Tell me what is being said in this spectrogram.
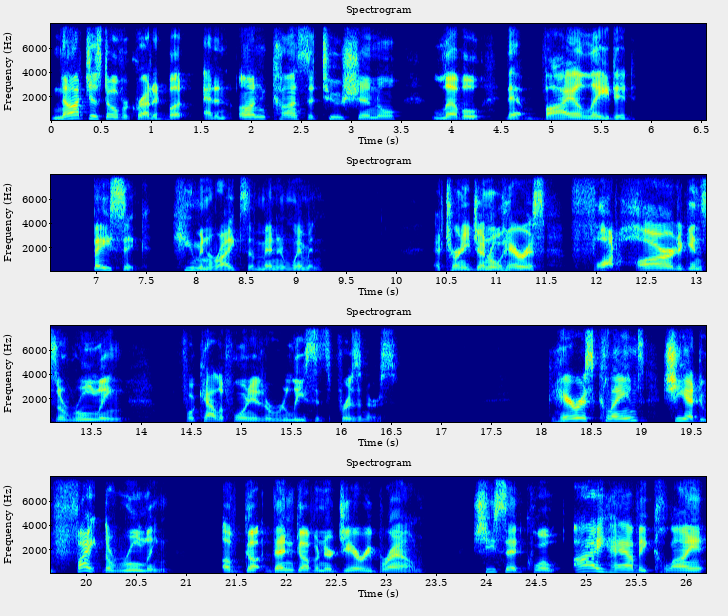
Not just overcrowded, but at an unconstitutional level that violated basic human rights of men and women. Attorney General Harris fought hard against the ruling for California to release its prisoners. Harris claims she had to fight the ruling of go- then Governor Jerry Brown. She said, quote, I have a client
